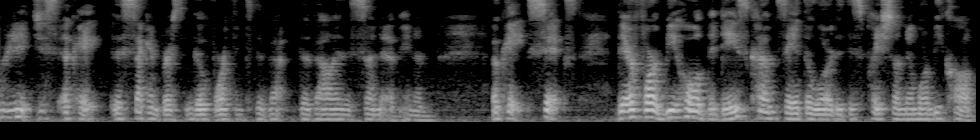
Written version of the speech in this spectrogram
Or did it just okay? The second verse and go forth into the the valley of the son of Hinnom. Okay, six. Therefore, behold, the days come, saith the Lord, that this place shall no more be called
